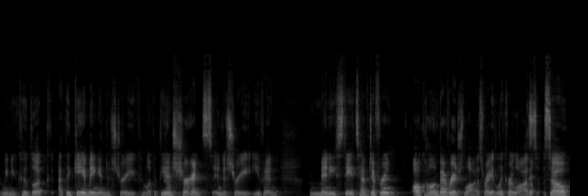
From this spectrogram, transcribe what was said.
I mean, you could look at the gaming industry, you can look at the insurance industry, even many states have different alcohol and beverage laws, right? Liquor laws. So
